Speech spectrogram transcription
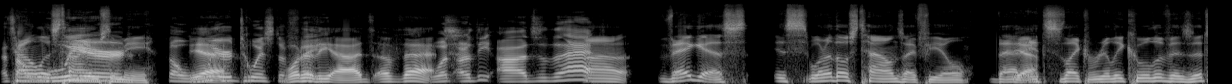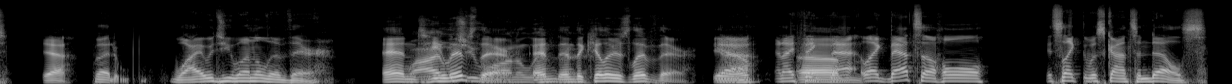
that's countless a times to weird me. It's a Yeah. weird twist of What are the odds of that? What are the odds of that? Uh, Vegas is one of those towns I feel that Yeah. it's like really cool to visit, yeah. but why would you want to live there? And Why he lives there, live and and the killers live there. You yeah, know. and I think that Um, like that's a whole. It's like the Wisconsin Dells.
